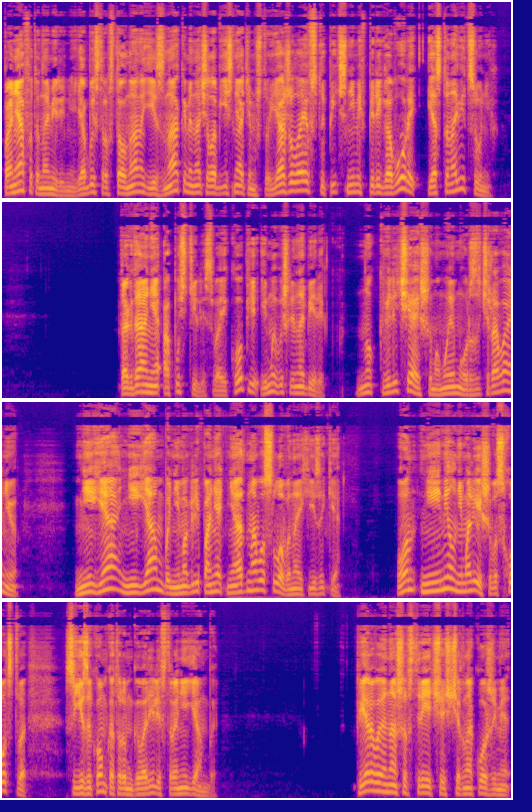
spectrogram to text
Поняв это намерение, я быстро встал на ноги и знаками начал объяснять им, что я желаю вступить с ними в переговоры и остановиться у них. Тогда они опустили свои копья, и мы вышли на берег. Но, к величайшему моему разочарованию, ни я, ни Ямба не могли понять ни одного слова на их языке. Он не имел ни малейшего сходства с языком, которым говорили в стране Ямбы. Первая наша встреча с чернокожими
